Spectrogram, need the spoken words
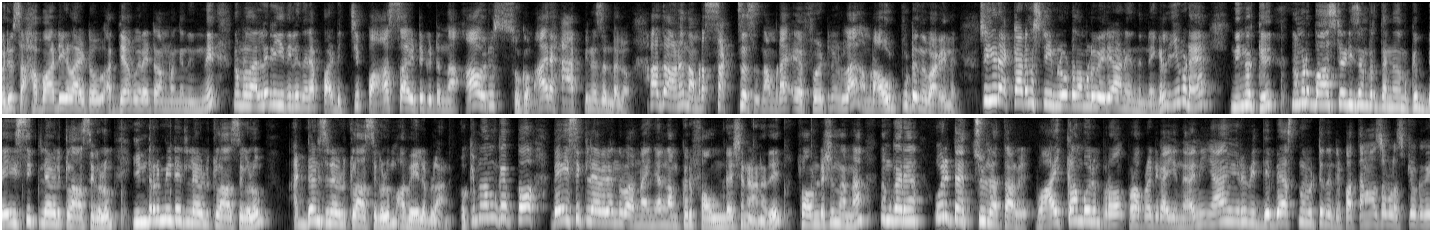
ഒരു സഹപാഠികളായിട്ടോ അധ്യാപകരായിട്ടോ നമ്മളങ്ങ് നിന്ന് നമ്മൾ നല്ല രീതിയിൽ ഇതിനെ പഠിച്ച് പാസ്സായിട്ട് കിട്ടുന്ന ആ ഒരു സുഖം ആ ഒരു ഹാപ്പിനെസ് ഉണ്ടല്ലോ. അതാണ് നമ്മുടെ സക്സസ് നമ്മുടെ എഫേർട്ടിനുള്ള നമ്മുടെ ഔട്ട്പുട്ട് എന്ന് പറയുന്നത്. സോ ഈ ഒരു അക്കാഡമിക് സ്ട്രീമിലോട്ട് നമ്മൾ വരികയാണെന്നുണ്ടെങ്കിൽ ഇവിടെ നിങ്ങൾക്ക് നമ്മുടെ ബാസ് സ്റ്റഡി സെന്ററിൽ തന്നെ നമുക്ക് ബേസിക് ലെവൽ ക്ലാസ്സുകളും ഇന്റർമീഡിയറ്റ് ലെവൽ ക്ലാസ്സുകളും അഡ്വാൻസ് ലെവൽ ക്ലാസ്സുകളും അവൈലബിൾ ആണ്. ഓക്കെ അപ്പോൾ നമുക്കിപ്പോൾ ബേസിക് ലെവൽ എന്ന് പറഞ്ഞു കഴിഞ്ഞാൽ നമുക്കൊരു ഫൗണ്ടേഷൻ ആണത്. ഫൗണ്ടേഷൻ എന്ന് പറഞ്ഞാൽ നമുക്കറിയാം ഒരു ടച്ചും ഇല്ലാത്ത ആൾ വായിക്കാൻ പോലും പ്രോ പ്രോപ്പറായിട്ട് കഴിയുന്നില്ല. ഇനി ഞാൻ ഒരു വിദ്യാഭ്യാസം വിട്ടുന്നുണ്ട് പത്താം ക്ലാസ് പ്ലസ് ടു ഒക്കെ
